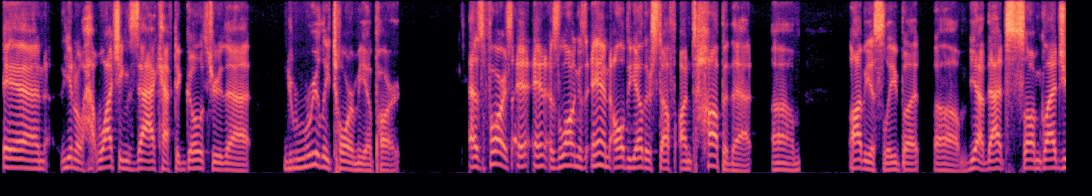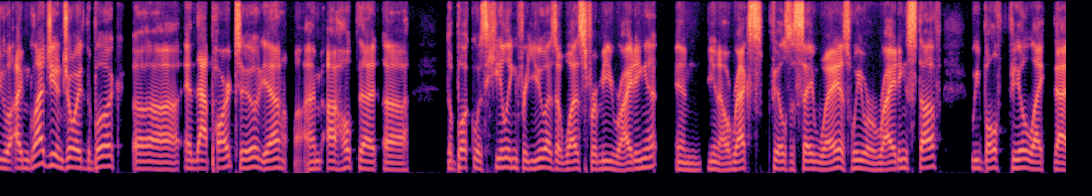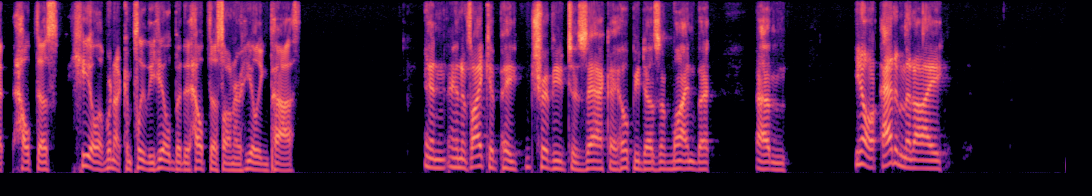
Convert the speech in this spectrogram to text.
And, you know, watching Zach have to go through that really tore me apart. As far as, and, and as long as, and all the other stuff on top of that, um, obviously, but um, yeah, that's, so I'm glad you, I'm glad you enjoyed the book uh, and that part too. Yeah. I'm, I hope that, uh, the book was healing for you as it was for me writing it. And, you know, Rex feels the same way as we were writing stuff. We both feel like that helped us heal. We're not completely healed, but it helped us on our healing path. And and if I could pay tribute to Zach, I hope he doesn't mind. But um, you know, Adam and I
